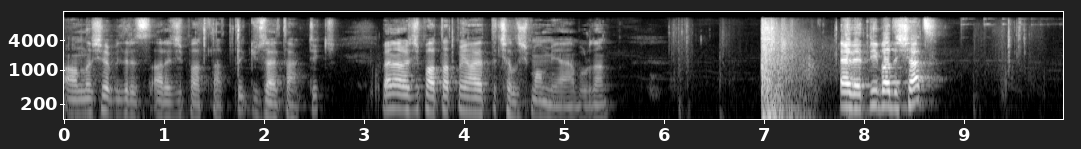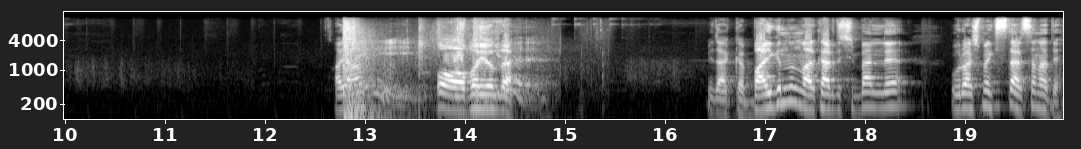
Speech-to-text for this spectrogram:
anlaşabiliriz. Aracı patlattı. Güzel taktik. Ben aracı patlatmaya hayatta çalışmam ya buradan. Evet bir body shot. Ayağım. Oo bayıldı. Bir dakika. Baygının var kardeşim. Benle uğraşmak istersen hadi.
